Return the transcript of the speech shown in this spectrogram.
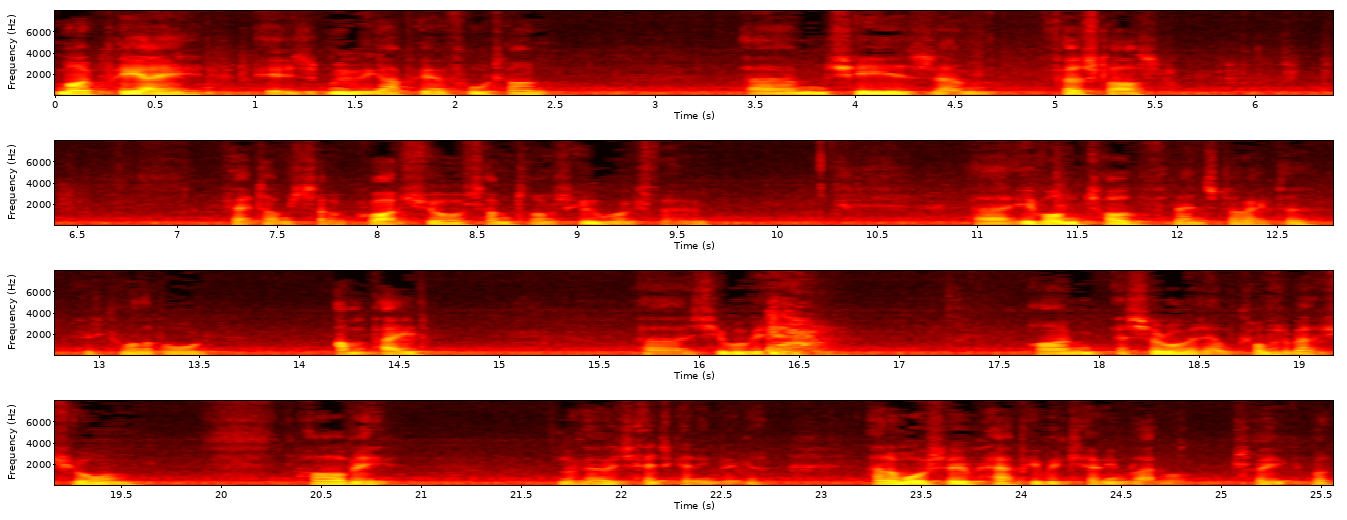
my PA is moving up here full time. Um, she is um, first class. In fact, I'm so quite sure sometimes who works for who. Uh, Yvonne Todd, Finance Director, who's come on the board, unpaid. Uh, she will be here. I'm, as said already, I'm confident about Shaun Harvey. Look how his head's getting bigger. And I'm also happy with Kevin Blackwell. So you can,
